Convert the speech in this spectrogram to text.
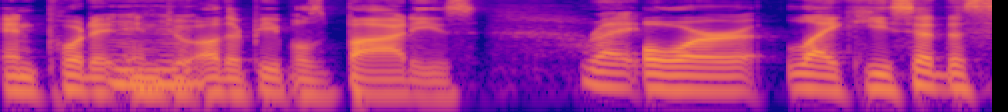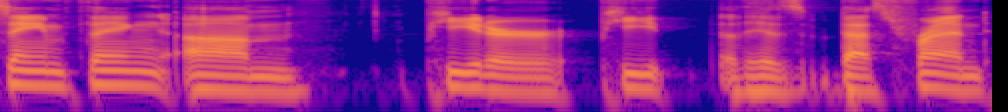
and put it into Mhm. other people's bodies. Right. Or like he said the same thing. Um, Peter, Pete, his best friend,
